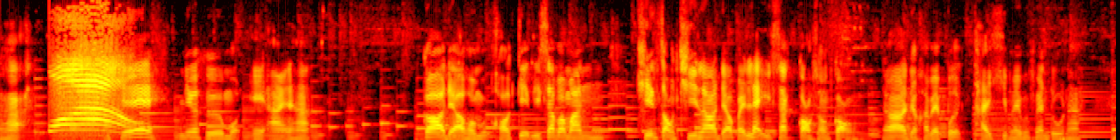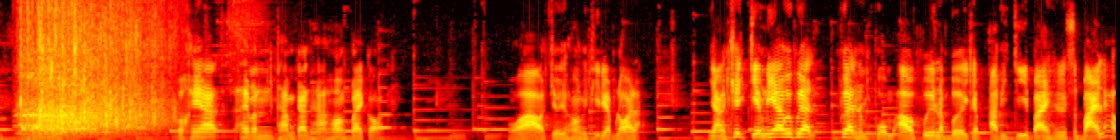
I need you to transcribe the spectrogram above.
นะฮะโอเคนี่ก็คือโหมด AI นะฮะก็เดี๋ยวผมขอเก็บอีกสักประมาณชิ้น 2 ชิ้นแล้วเดี๋ยวไปแลกอีกสักกล่อง 2 กล่อง แล้วก็เดี๋ยวค่อยไปเปิดท้ายคลิปให้เพื่อนๆดูนะอืมโอเคฮะ ให้มันทำการหาห้องไปก่อน ว้าว เจอห้องเป็นที่เรียบร้อยละ อย่างเช่นเกมนี้ครับเพื่อนๆ เพื่อนผมเอาปืนระเบิดกับ RPG ไปคือสบายแล้ว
